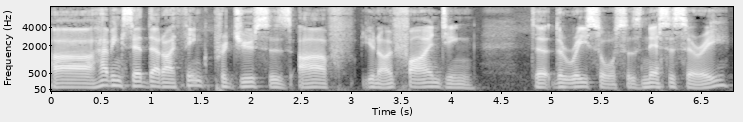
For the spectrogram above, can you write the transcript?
Uh, having said that, I think producers are f- you know finding the the resources necessary.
